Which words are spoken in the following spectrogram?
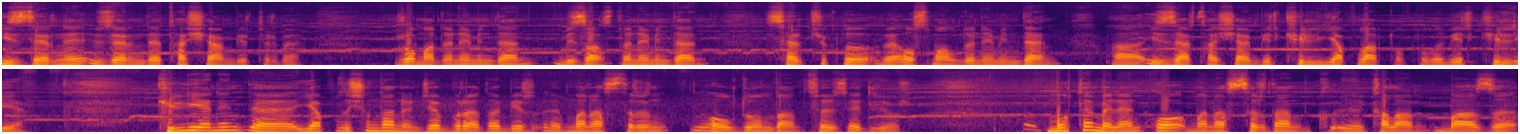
izlerini üzerinde taşıyan bir türbe. Roma döneminden, Bizans döneminden, Selçuklu ve Osmanlı döneminden e, izler taşıyan bir külli yapılar topluluğu, bir külliye. Külliyenin e, yapılışından önce burada bir e, manastırın olduğundan söz ediliyor. Muhtemelen o manastırdan kalan bazı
